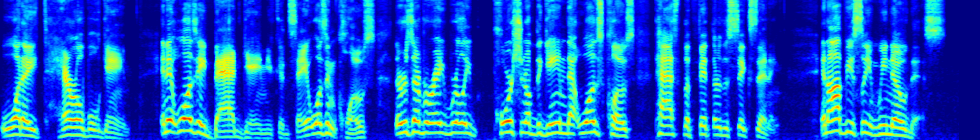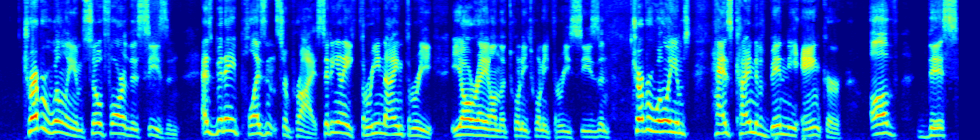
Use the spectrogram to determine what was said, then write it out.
what a terrible game. And it was a bad game, you could say. It wasn't close. There was never a really portion of the game that was close past the fifth or the sixth inning. And obviously, we know this. Trevor Williams, so far this season, has been a pleasant surprise, sitting at a 3.93 ERA on the 2023 season. Trevor Williams has kind of been the anchor of this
